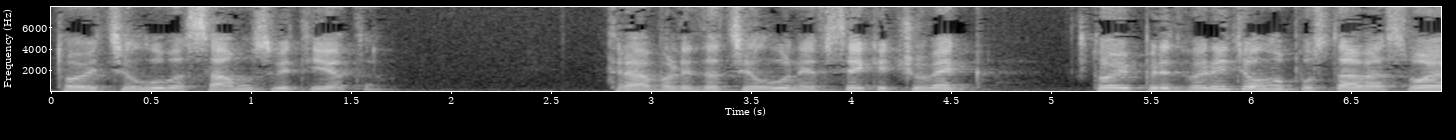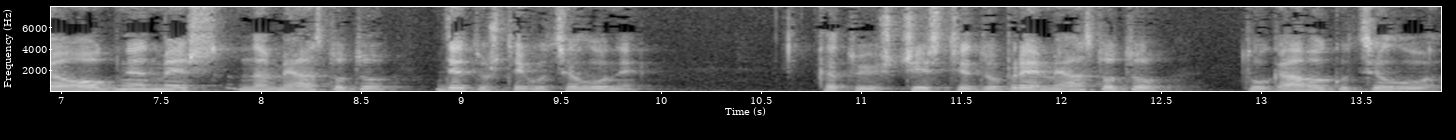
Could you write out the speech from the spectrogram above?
той целува само светията. Трябва ли да целуне всеки човек, той предварително поставя своя огнен меч на мястото, дето ще го целуне. Като изчисти добре мястото, тогава го целува.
